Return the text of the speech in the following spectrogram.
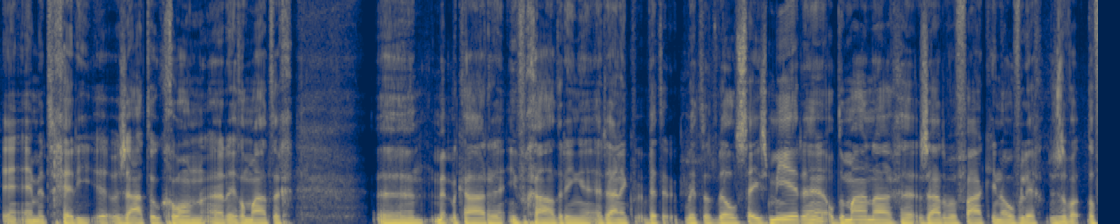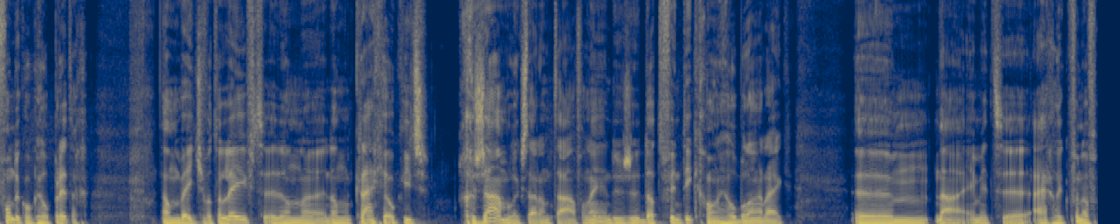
en, met Gerry. Eh, we zaten ook gewoon eh, regelmatig met elkaar in vergaderingen. Uiteindelijk werd, er, het wel steeds meer. Hè. Op de maandagen zaten we vaak in overleg. Dus dat, dat vond ik ook heel prettig. Dan weet je wat er leeft. Dan, dan krijg je ook iets gezamenlijks daar aan tafel. Hè. Dus dat vind ik gewoon heel belangrijk. Ehm, nou, en met eigenlijk vanaf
